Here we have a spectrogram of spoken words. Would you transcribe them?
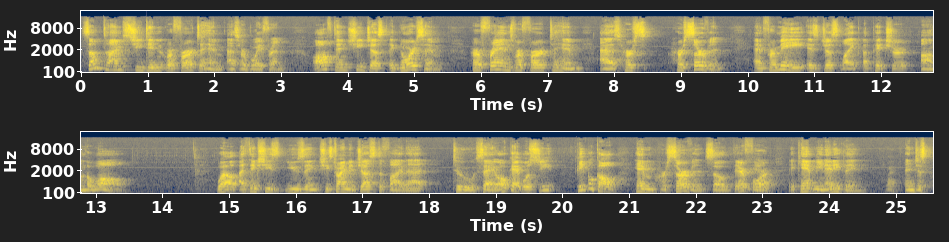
Sometimes she didn't refer to him as her boyfriend. Often she just ignores him. Her friends referred to him as her her servant, and for me is just like a picture on the wall. Well, I think she's using she's trying to justify that to say, okay, well she people call him her servant, so therefore it can't mean anything. Right. And just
